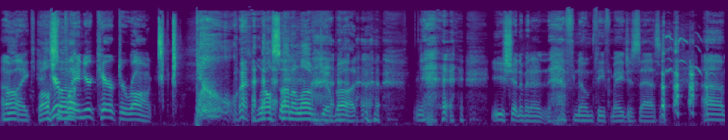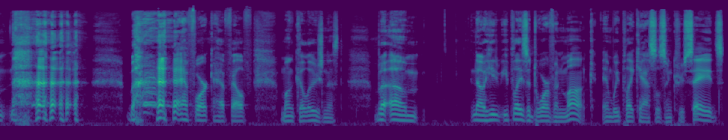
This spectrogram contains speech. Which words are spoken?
I'm Well- like well, you're son- playing your character wrong. well, son, I loved you, but you shouldn't have been a half gnome thief mage assassin. um, half orc, half elf monk illusionist. But um, no, he he plays a dwarven monk, and we play castles and crusades,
